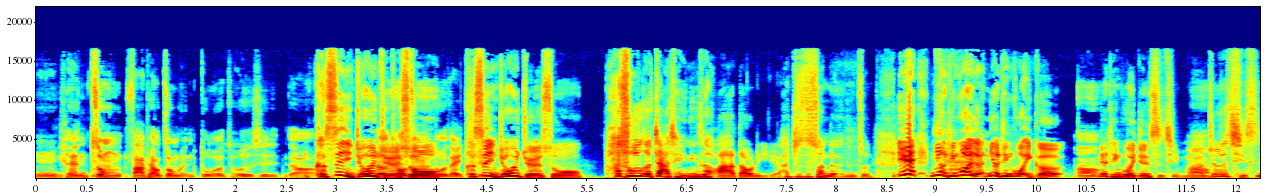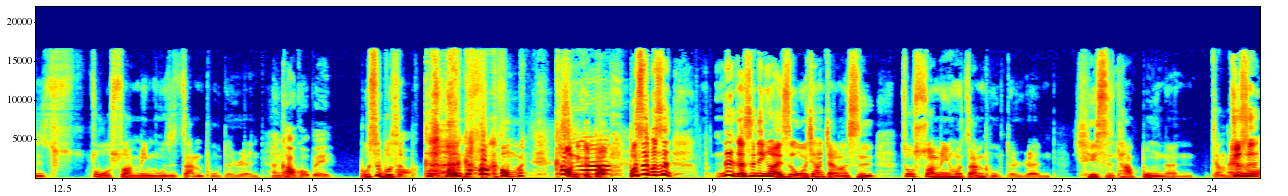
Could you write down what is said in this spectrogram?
嗯，可能中发票中很多，或者是你知道？可是你就会觉得说，可是你就会觉得说，他出这个价钱一定是好大的道理，他就是算得很准。因为你有听过一个，你有听过一个，嗯，你有听过一件事情吗？嗯、就是其实做算命或是占卜的人很靠口碑，不是不是，靠口碑，靠你个头！不是不是，那个是另外一事。我想讲的是，做算命或占卜的人，其实他不能讲太多，就是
